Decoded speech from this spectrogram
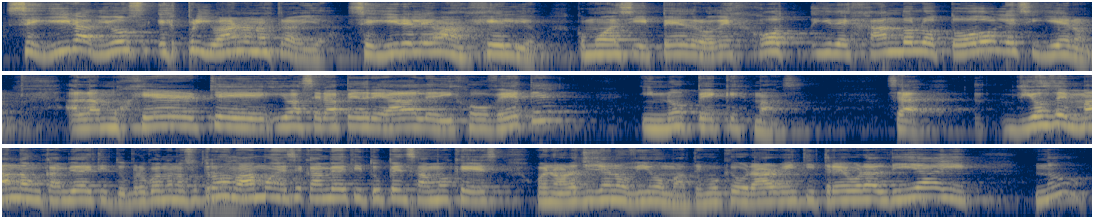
seguir a Dios es privarnos nuestra vida, seguir el Evangelio. Como decía Pedro, dejó y dejándolo todo le siguieron. A la mujer que iba a ser apedreada le dijo, vete y no peques más. O sea, Dios demanda un cambio de actitud, pero cuando nosotros amamos ese cambio de actitud pensamos que es, bueno, ahora yo ya no vivo más, tengo que orar 23 horas al día y no.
